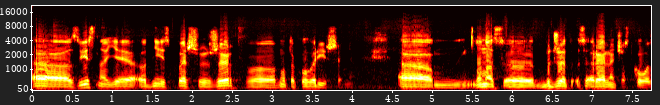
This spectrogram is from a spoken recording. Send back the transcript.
е, звісно, є однією з перших жертв е, ну, такого рішення. У нас бюджет реально частково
